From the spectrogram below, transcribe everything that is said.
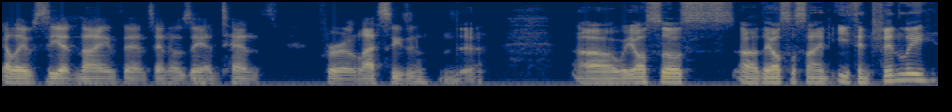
LAFC at ninth, and San Jose at tenth for last season. Yeah. Uh, we also uh, they also signed Ethan Finlay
